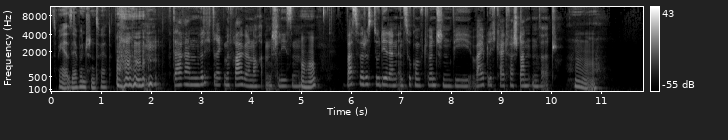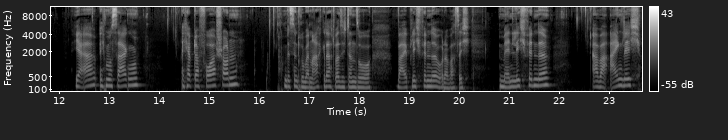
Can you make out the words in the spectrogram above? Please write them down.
Das wäre ja sehr wünschenswert. Daran würde ich direkt eine Frage noch anschließen. Mhm. Was würdest du dir denn in Zukunft wünschen, wie Weiblichkeit verstanden wird? Hm. Ja, ich muss sagen, ich habe davor schon ein bisschen drüber nachgedacht, was ich dann so weiblich finde oder was ich männlich finde. Aber eigentlich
